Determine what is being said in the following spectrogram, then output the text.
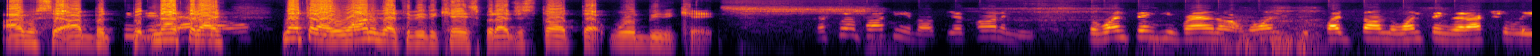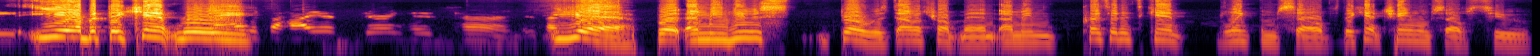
i would say i but but not that i not that i wanted that to be the case but i just thought that would be the case That's what I'm talking about. The economy. The one thing he ran on. The one he pledged on. The one thing that actually yeah but they can't really was the highest during his term. Is that yeah but i mean he was bro it was donald trump man i mean presidents can't link themselves they can't chain themselves to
